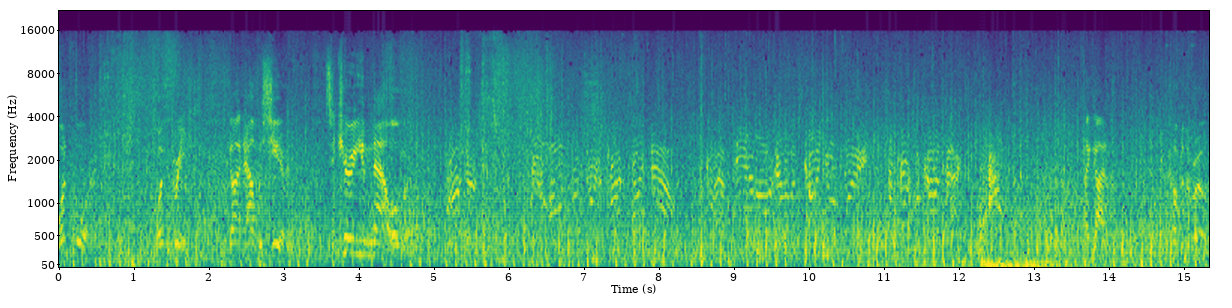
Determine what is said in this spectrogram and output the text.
One four. One three. Got Al Bashir. Securing him now. Over. Roger. We are all through to extract point now. You have PLR elements coming your way. Prepare for contact. Out. I got him. You cover the road.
